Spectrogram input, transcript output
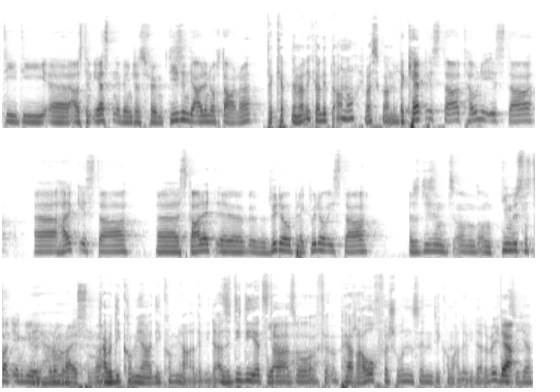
die, die äh, aus dem ersten Avengers-Film, die sind ja alle noch da, ne? Der Captain America lebt auch noch? Ich weiß gar nicht. Der Cap ist da, Tony ist da, äh, Hulk ist da, äh, Scarlet äh, Widow, Black Widow ist da. Also die sind und, und die müssen es dann irgendwie Ja. rumreißen. Ne? Aber die kommen ja, die kommen ja alle wieder. Also die, die jetzt Ja. da so per Rauch verschwunden sind, die kommen alle wieder. Da bin ich Ja. mir sicher.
